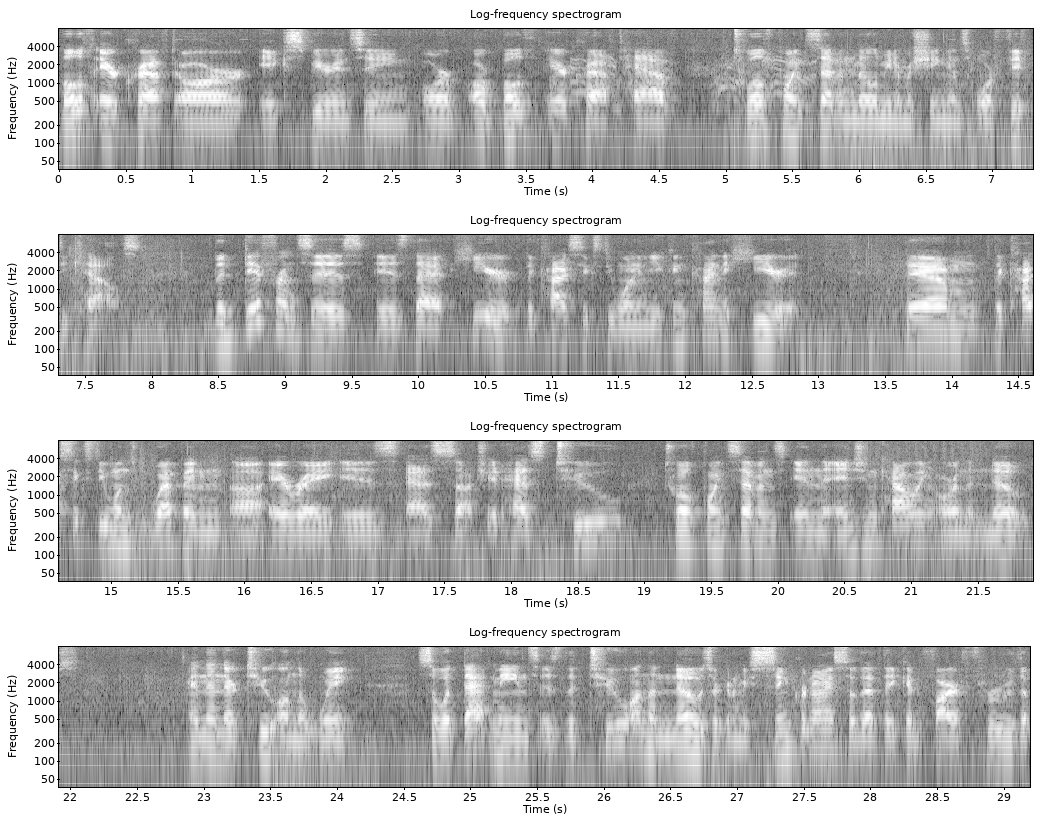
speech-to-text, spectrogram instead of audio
Both aircraft are experiencing, or, or both aircraft have 12.7 millimeter machine guns or 50 cals. The difference is is that here the Ki 61 and you can kind of hear it. The, the Ki 61's weapon uh, array is as such. It has two 12.7s in the engine cowling or in the nose, and then there are two on the wing. So what that means is the two on the nose are going to be synchronized so that they can fire through the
